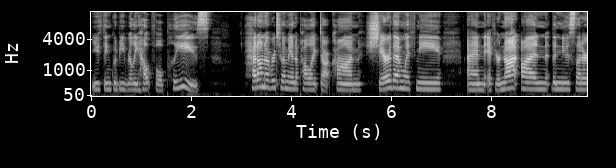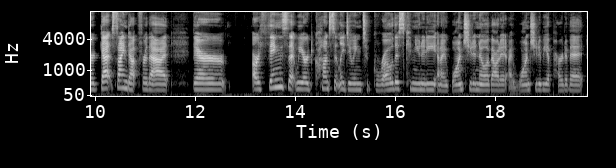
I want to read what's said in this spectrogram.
you think would be really helpful, please head on over to amandapolick.com, share them with me. And if you're not on the newsletter, get signed up for that. There are things that we are constantly doing to grow this community, and I want you to know about it. I want you to be a part of it.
